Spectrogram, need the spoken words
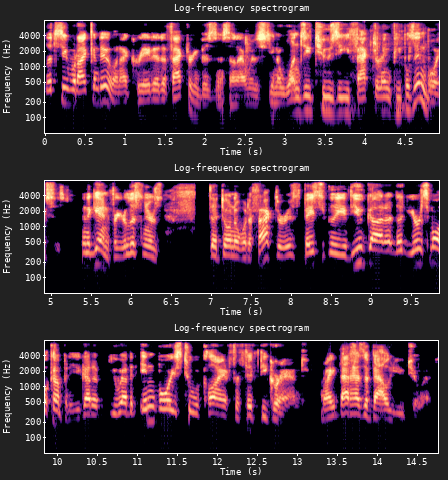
let's see what I can do. And I created a factoring business and I was, you know, onesie, twosie factoring people's invoices. And again, for your listeners that don't know what a factor is, basically, if you've got a, you're a small company, you got a, you have an invoice to a client for 50 grand, right? That has a value to it.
